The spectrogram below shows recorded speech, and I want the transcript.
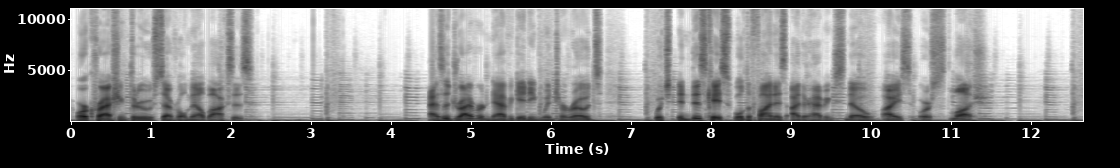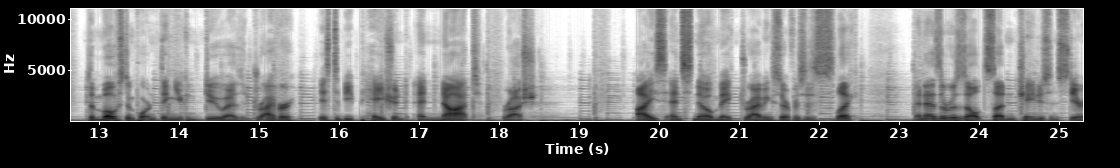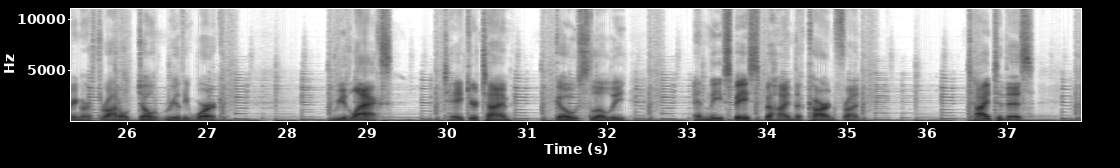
or crashing through several mailboxes. As a driver navigating winter roads, which in this case we'll define as either having snow, ice, or slush, the most important thing you can do as a driver is to be patient and not rush. Ice and snow make driving surfaces slick, and as a result, sudden changes in steering or throttle don't really work. Relax, take your time, go slowly, and leave space behind the car in front. Tied to this,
